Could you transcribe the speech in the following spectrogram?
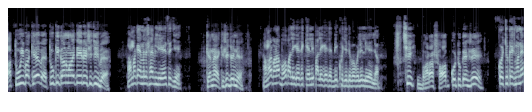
আর তুই বা কে বে? তুই কি গান মারাইতে এই এসেছিস বে? আমাকে এমএলএ সাহেব নিয়ে এসেছে। কেন কিসের জন্য? আমার বড় বউ পালিয়ে গেছে কেলি পালিয়ে গেছে দিক খুঁজে দেবে বলে নিয়ে এলো। ছি বাড়া সব কটুকেশ রে। কটুকেশ মানে?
